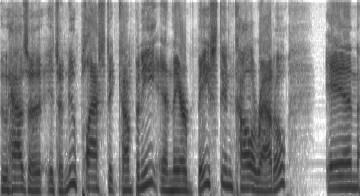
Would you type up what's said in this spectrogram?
who has a it's a new plastic company, and they are based in Colorado, and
